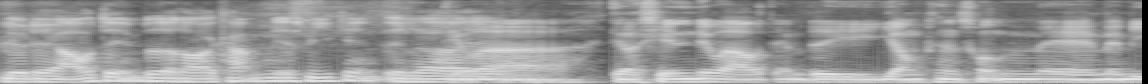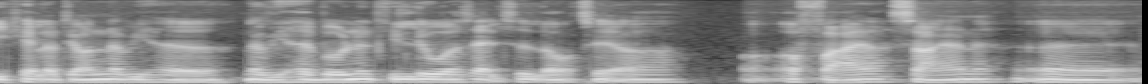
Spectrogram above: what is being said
blev det afdæmpet, og der var kampen næste weekend? Eller, det, var, det var sjældent, det var afdæmpet i, i omklædningsrummet med, med Michael og John, når vi havde, når vi havde vundet. De lå os altid lov til at, at, at fejre sejrene, øh,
